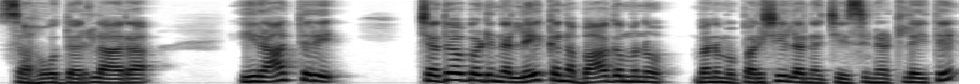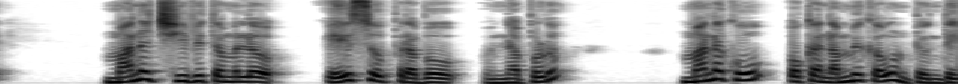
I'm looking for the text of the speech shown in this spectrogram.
సహోదరులారా ఈ రాత్రి చదవబడిన లేఖన భాగమును మనము పరిశీలన చేసినట్లయితే మన జీవితంలో యేసు ప్రభు ఉన్నప్పుడు మనకు ఒక నమ్మిక ఉంటుంది.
